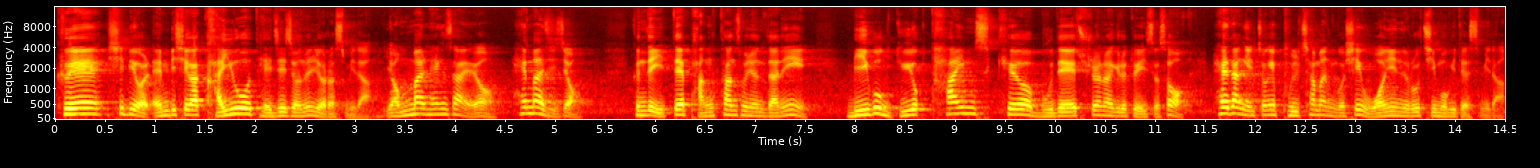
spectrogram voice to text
그해 12월 MBC가 가요 대제전을 열었습니다. 연말 행사예요. 해맞이죠. 근데 이때 방탄소년단이 미국 뉴욕 타임스퀘어 무대에 출연하기로 돼 있어서 해당 일정에 불참한 것이 원인으로 지목이 됐습니다.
